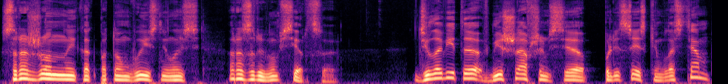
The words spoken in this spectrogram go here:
сраженный, как потом выяснилось, разрывом сердца. Деловито вмешавшимся полицейским властям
